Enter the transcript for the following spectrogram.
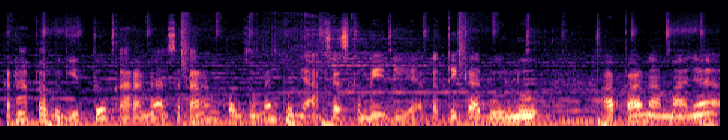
Kenapa begitu? Karena sekarang konsumen punya akses ke media. Ketika dulu apa namanya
